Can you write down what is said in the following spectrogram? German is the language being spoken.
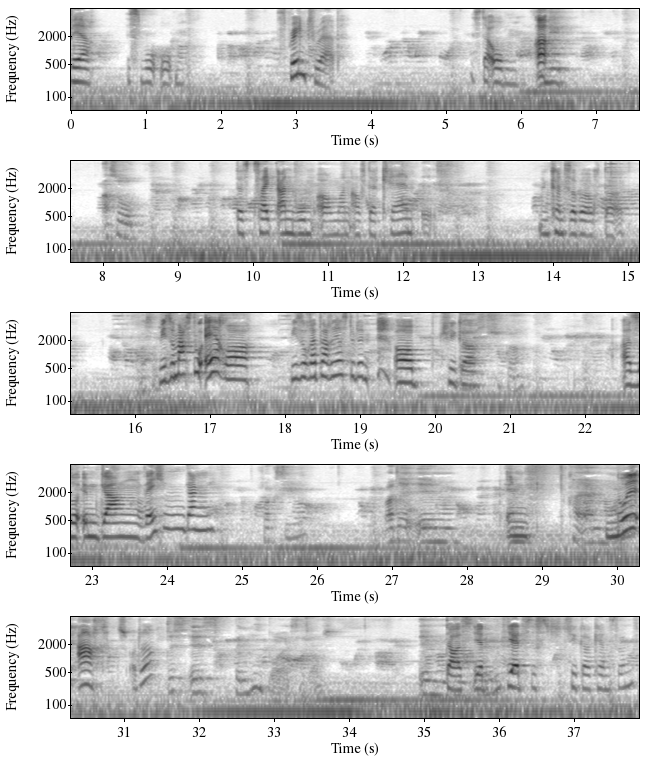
Wer ist wo oben? Springtrap. Ist da oben. Ah, Nee. Ach so. das zeigt an, wo man auf der Cam ist. Man kann es aber auch da. Wieso machst du Error? Wieso reparierst du den? Oh, Chica. das? Also im Gang. Welchen Gang? Foxy. Warte, im. Im Im KM. 08, oder? Das ist Berlin Boys. Sieht aus. Im Da ist jetzt, jetzt ist Chica Cam 5.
